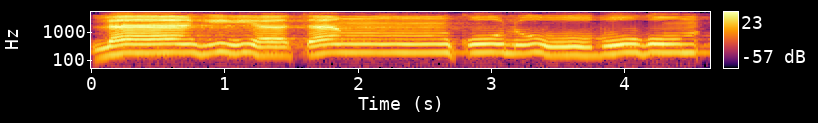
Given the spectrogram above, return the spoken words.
لاهية قلوبهم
